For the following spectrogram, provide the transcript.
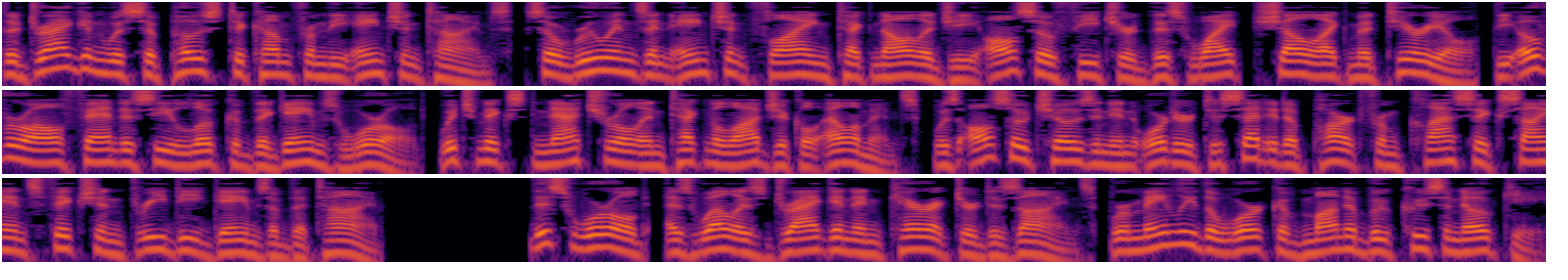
The dragon was supposed to come from the ancient times, so ruins and ancient flying technology also featured this white, shell-like material. The overall fantasy look of the game's world, which mixed natural and technological elements, was also chosen in order to set it apart from classic science fiction 3D games of the time. This world, as well as dragon and character designs, were mainly the work of Manabu Kusunoki,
